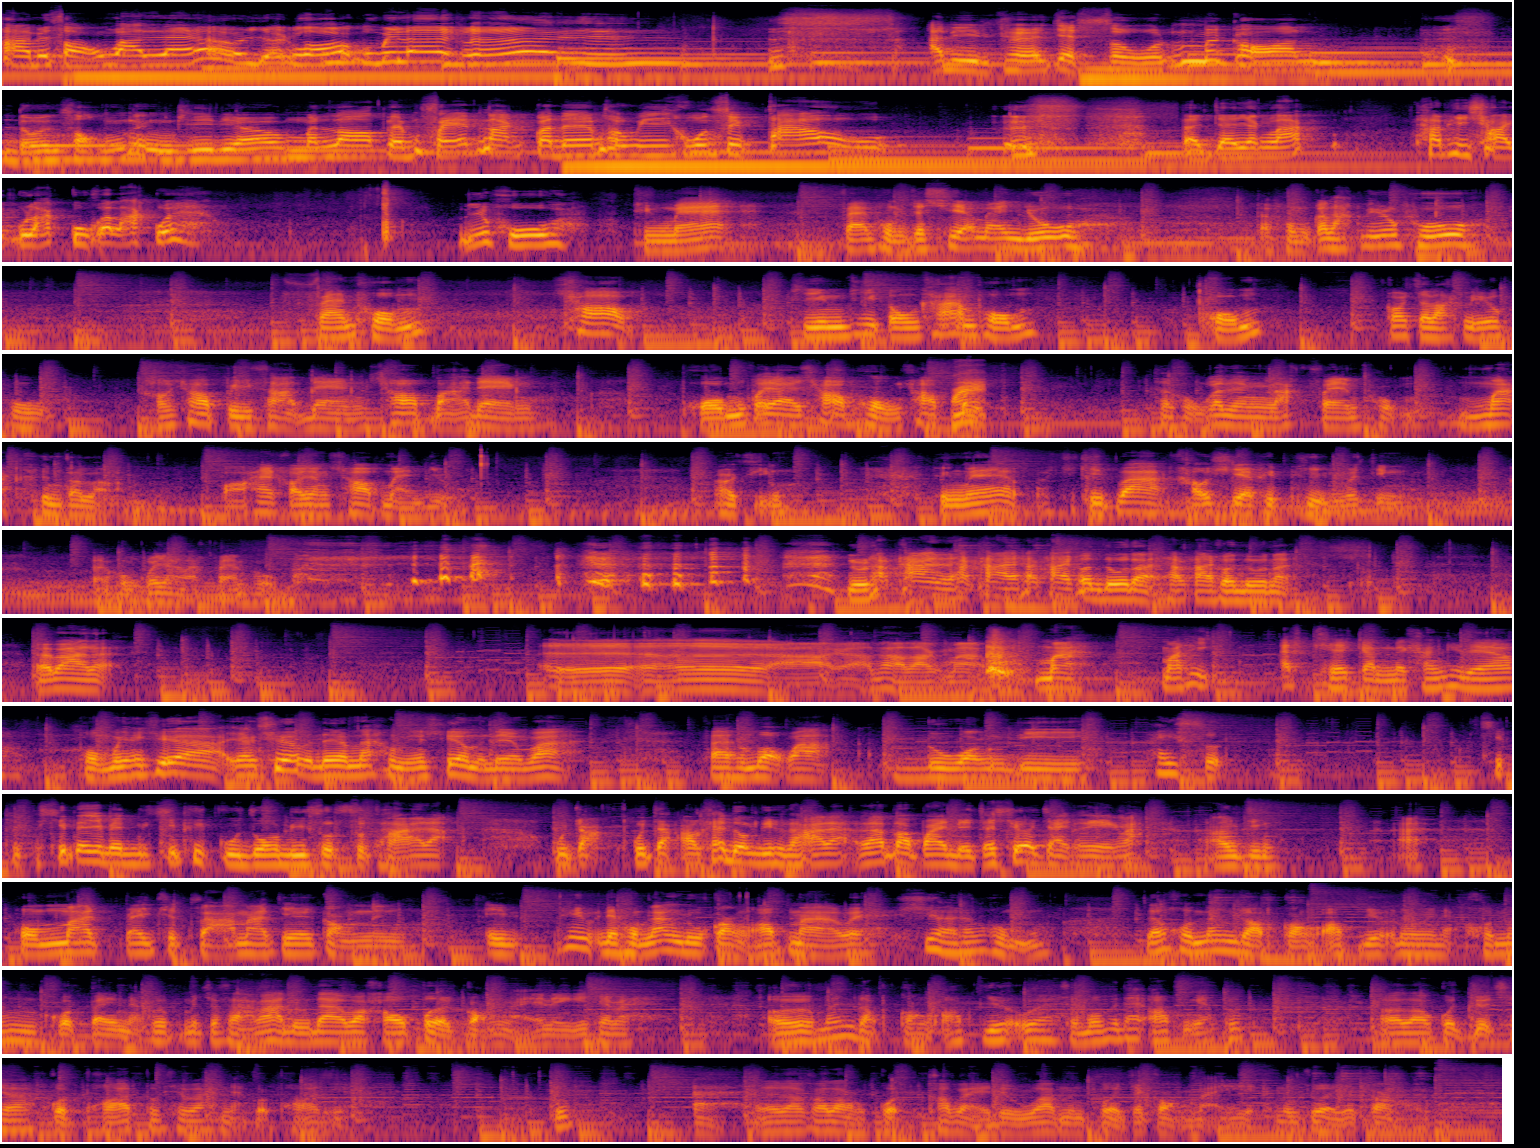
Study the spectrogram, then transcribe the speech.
ผ่านไปสองวันแล้ว ยังร้องกูไม่เลิกเลย อดีตเคยเจ็ดศูนย์เมื่อก่อน โดนสองหนึ่งทีเดียว มันรอบเต็มเฟซหนักกว่าเดิมทวีคูณสิบเท่า แต่ใจยังรัก ถ้าพี่ชายกูรักกูก็รักเว้ยลิเวอร์พูลถึงแม้ แฟนผมจะเชียร์แมนยู แต่ผมก็รักลิเวอร์พูลแฟนผมชอบทีมที่ตรงข้ามผม ผม ก็จะรักลิเวอร์พูลเขาชอบปีศาจแดง ชอบหมาแดง ผมก็จะชอบหงชอบเป็ดแต่ผมก็ยังรักแฟนผมมากขึ้นตลอดต่อให้เขายังชอบแมนอยู่ เอาจริง ถึงแม้จะคิดว่าเขาเชียร์ผิดทีมก็จริง แต่ผมก็ยังรักแฟนผมดูทักทายหน่ยทักทายทักทายคนดูหน่อยทักทายคนดูหน่อยบายบายละเออเออเอออ่าน่ารักมาก มา มาที่ แอดเคกันในครั้งที่แล้ว ผมยังเชื่อยังเชื่อเหมือนเดิมนะ ผมยังเชื่อเหมือนเดิมว่าแฟนผมบอกว่าดวงดีให้สุดคลิปคลิปนี้จะเป็นคลิปที่กูดวงดีสุดสุดท้ายละกูจะกูจะเอาแค่ดวงดีสุดท้ายแล้วแล้วต่อไปเดี๋ยวจะเชื่อใจตัวเองละเอาจริงอะผมมาไปศึกษามาเจอกล่องหนึ่งไอ้ที่เดี๋ยวผมนั่งดูกล่องออฟมาเว้ยเชื่อแล้วผม แล้วคนแม่งดรอปกล่องออฟเยอะนะเว้ยเนี่ยคนแม่งกดไปเนี่ยเพื่อมันจะสามารถดูได้ว่าเขาเปิดกล่องไหนอะไรอย่างงี้ใช่ไหม เออม่งดรอปกล่องออฟเยอะเว้ย สมมติไม่ได้ออฟเงี้ยปุ๊บเราเรากดหยุดใช่ป่ะ กดพอสปุ๊บใช่ป่ะ เนี่ยกดพอสเนี่ยปุ๊บ อะแล้วเราก็ลองกดเข้าไปดูว่ามันเปิดจากกล่องไหน มันเปิดจากกล่อง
